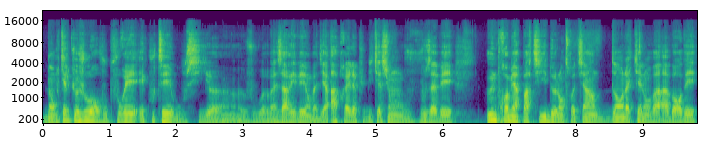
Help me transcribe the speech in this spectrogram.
Dans quelques jours, vous pourrez écouter, ou si vous arrivez, on va dire, après la publication, vous avez une première partie de l'entretien dans laquelle on va aborder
